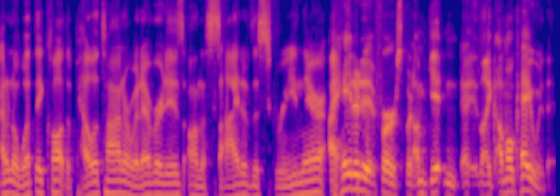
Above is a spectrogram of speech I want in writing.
I don't know what they call it, the Peloton or whatever it is on the side of the screen there. I, I hated it at first, but I'm getting eh, like I'm okay with it.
